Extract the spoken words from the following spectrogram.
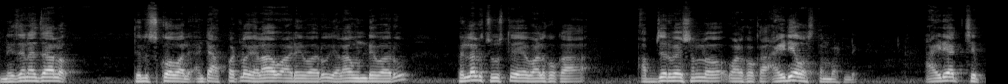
నిజ నిజాలు తెలుసుకోవాలి. అంటే అప్పట్లో ఎలా వాడేవారు ఎలా ఉండేవారు పిల్లలు చూస్తే వాళ్ళకు ఒక అబ్జర్వేషన్లో వాళ్ళకి ఒక ఐడియా వస్తుందన్నమాట ఐడియా చెప్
